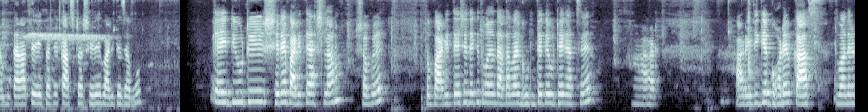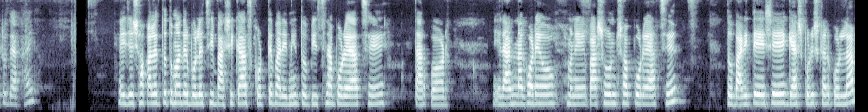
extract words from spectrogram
আমি তাড়াতাড়ি এটাকে কাজটা সেরে বাড়িতে যাব। এই ডিউটি সেরে বাড়িতে আসলাম সবে। তো বাড়িতে এসে দেখি তোমাদের দাদাভাই ঘুম থেকে উঠে গেছে। আর আর এদিকে ঘরের কাজ তোমাদের একটু দেখাই। এই যে সকালে তো তোমাদের বলেছি বাসি কাজ করতে পারিনি, তো বিছনা পড়ে আছে। তারপর এই রান্নাঘরেও মানে বাসন সব পড়ে আছে। তো বাড়িতে এসে গ্যাস পরিষ্কার করলাম,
